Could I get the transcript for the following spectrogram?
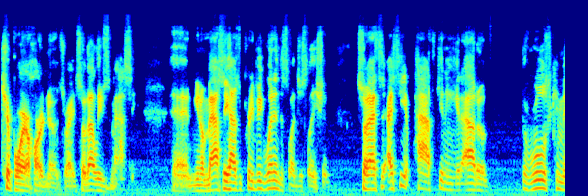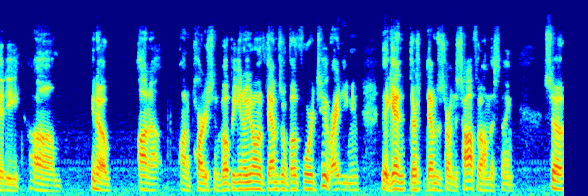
Chip Roy are hard nosed, right? So that leaves Massie, and you know Massie has a pretty big win in this legislation. So I, I see a path getting it out of the Rules Committee, um, you know, on a on a partisan vote. But you know, you don't if Dems will vote for it too, right? I mean, again, there's Dems are starting to soften on this thing. So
